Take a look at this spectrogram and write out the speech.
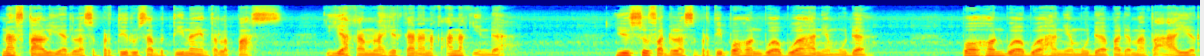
Naftali adalah seperti rusa betina yang terlepas. Ia akan melahirkan anak-anak indah. Yusuf adalah seperti pohon buah-buahan yang muda. Pohon buah-buahan yang muda pada mata air.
